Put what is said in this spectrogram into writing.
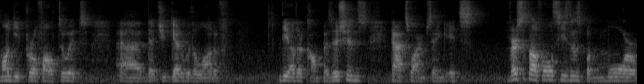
muggy profile to it uh, that you get with a lot of the other compositions. That's why I'm saying it's versatile for all seasons, but more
